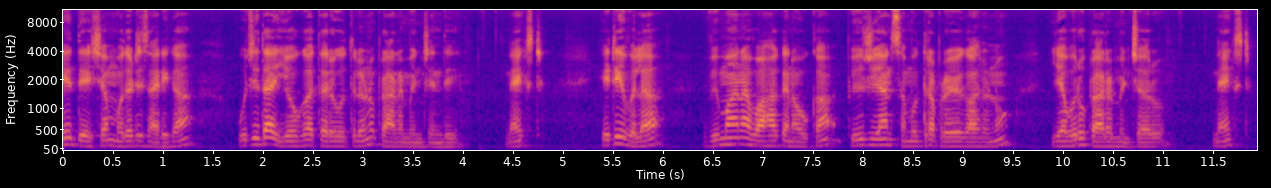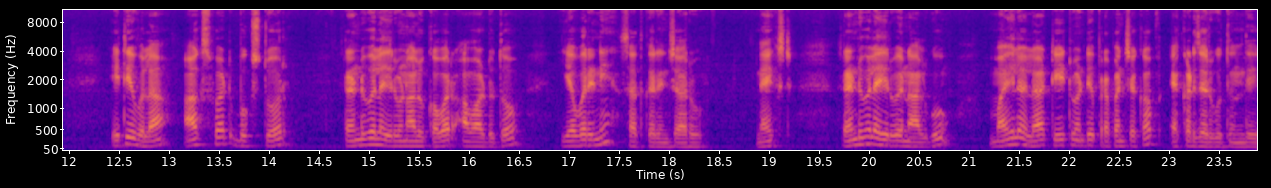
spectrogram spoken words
ఏ దేశం మొదటిసారిగా ఉచిత యోగా తరగతులను ప్రారంభించింది? నెక్స్ట్ ఇటీవల విమాన వాహక నౌక ప్యూజియాన్ సముద్ర ప్రయోగాలను ఎవరు ప్రారంభించారు? నెక్స్ట్ ఇటీవల ఆక్స్ఫర్డ్ బుక్ స్టోర్ రెండు వేల ఇరవై నాలుగు కవర్ అవార్డుతో ఎవరిని సత్కరించారు? నెక్స్ట్ రెండు వేల ఇరవై నాలుగు మహిళల టీ ట్వంటీ ప్రపంచ కప్ ఎక్కడ జరుగుతుంది?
